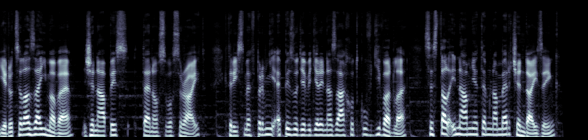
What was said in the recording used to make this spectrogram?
Je docela zajímavé, že nápis Thanos was right, který jsme v první epizodě viděli na záchodku v divadle, se stal i námětem na merchandising,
